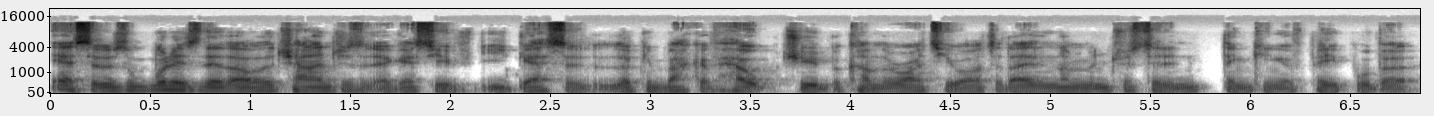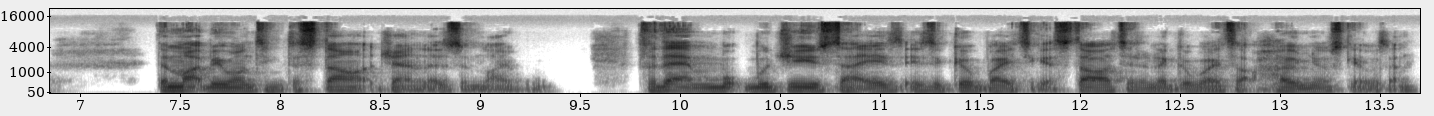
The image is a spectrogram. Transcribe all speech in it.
Yeah, so was, what is the the challenges that I guess you've you guess looking back have helped you become the writer you are today? And I'm interested in thinking of people that that might be wanting to start journalism. Like for them, what would you say is, is a good way to get started and a good way to hone your skills in?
